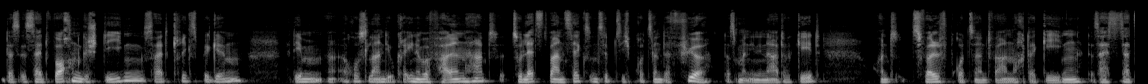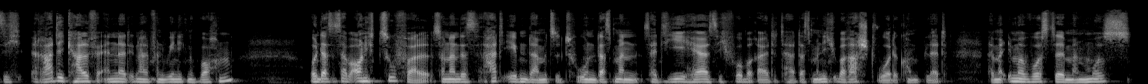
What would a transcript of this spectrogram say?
das ist seit Wochen gestiegen, seit Kriegsbeginn, seitdem äh, Russland die Ukraine überfallen hat. Zuletzt waren 76 Prozent dafür, dass man in die NATO geht und 12 Prozent waren noch dagegen. Das heißt, es hat sich radikal verändert innerhalb von wenigen Wochen. Und das ist aber auch nicht Zufall, sondern das hat eben damit zu tun, dass man seit jeher sich vorbereitet hat, dass man nicht überrascht wurde komplett, weil man immer wusste, man muss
